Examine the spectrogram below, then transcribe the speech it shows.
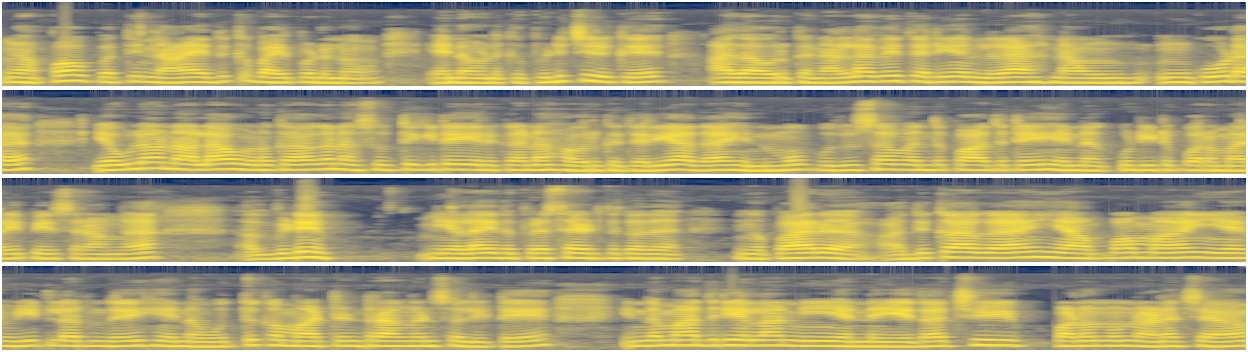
உன் அப்பாவை பற்றி நான் எதுக்கு பயப்படணும்? என்னை உனக்கு பிடிச்சிருக்கு. அது அவருக்கு நல்லாவே தெரியும் இல்லை நான் உன் உன் கூட எவ்வளோ நாளாக உனக்காக நான் சுற்றிக்கிட்டே இருக்கேன்னு அவருக்கு தெரியாதா? என்னமோ புதுசாக வந்து பார்த்துட்டே என்னை கூட்டிகிட்டு போகிற மாதிரி பேசுகிறாங்க விடு நீ எல்லாம் இதை பெருசாக எடுத்துக்காத. இங்கே பாரு அதுக்காக என் அப்பா அம்மா என் வீட்டில் இருந்து என்னை ஒத்துக்க மாட்டேன்றாங்கன்னு சொல்லிட்டு இந்த மாதிரியெல்லாம் நீ என்னை ஏதாச்சும் பண்ணணும்னு நினச்சேன்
